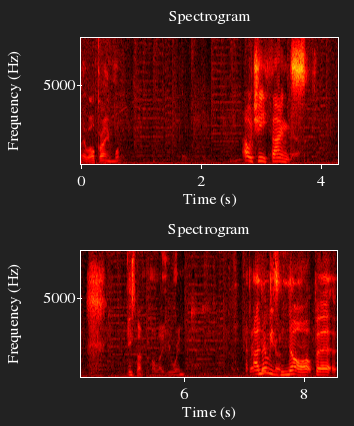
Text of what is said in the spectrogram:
Yeah, well, Brian won. Oh, gee, thanks. He's not going to let you win. I know he's not, but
